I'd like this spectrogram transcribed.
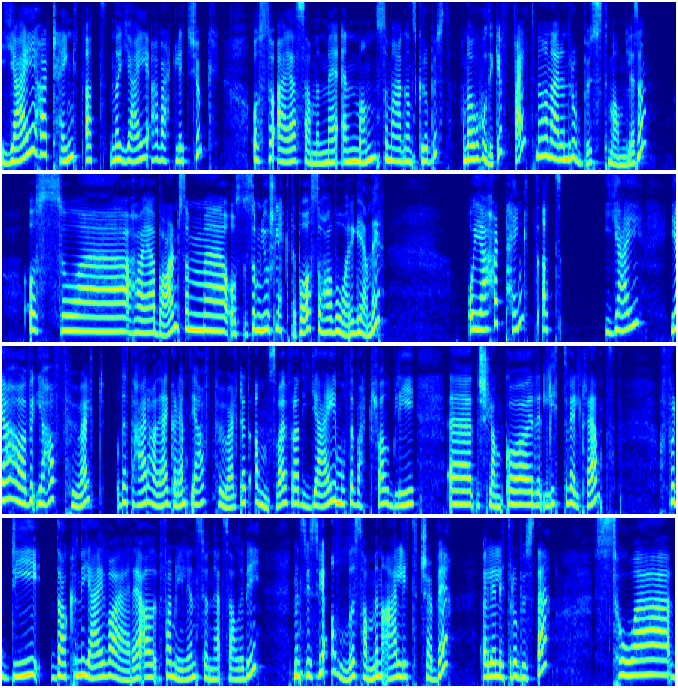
Jeg har tenkt at når jeg har vært litt tjukk, og så er jeg sammen med en mann som er ganske robust Han er overhodet ikke feit, men han er en robust mann, liksom. Og så eh, har jeg barn som, eh, som jo slekter på oss og har våre gener. Og jeg har tenkt at jeg jeg har, jeg har følt, og dette her hadde jeg glemt, jeg har følt et ansvar for at jeg måtte i hvert fall bli eh, slank og litt veltrent. Fordi da kunne jeg være familiens sunnhetsalibi. Mens hvis vi alle sammen er litt chubby, eller litt robuste, så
